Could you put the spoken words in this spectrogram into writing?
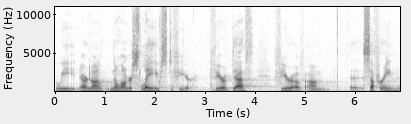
we are not, no longer slaves to fear fear of death, fear of um, uh, suffering,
